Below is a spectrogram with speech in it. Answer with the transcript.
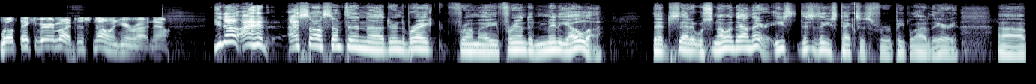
Well, thank you very much. It's snowing here right now. You know, I had I saw something uh, during the break from a friend in Mineola that said it was snowing down there. East. This is East Texas for people out of the area. Uh,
